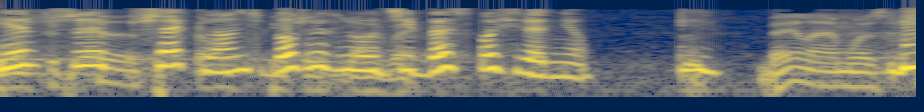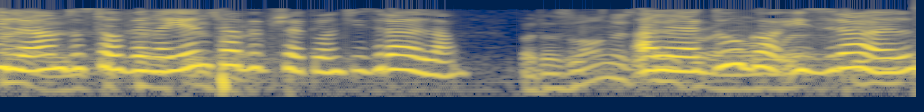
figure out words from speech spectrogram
Pierwszy, przekląć Bożych ludzi bezpośrednio. Bileam został wynajęty, aby przekląć Izraela. Ale jak długo Izrael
